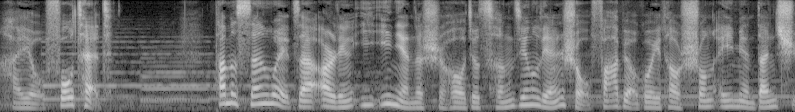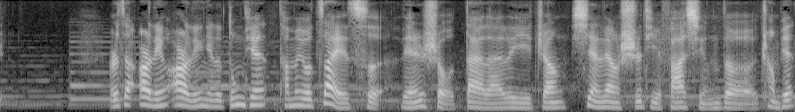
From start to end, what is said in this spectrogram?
还有 Fortet。他们三位在2011年的时候就曾经联手发表过一套双 A 面单曲。而在二零二零年的冬天，他们又再一次联手带来了一张限量实体发行的唱片。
